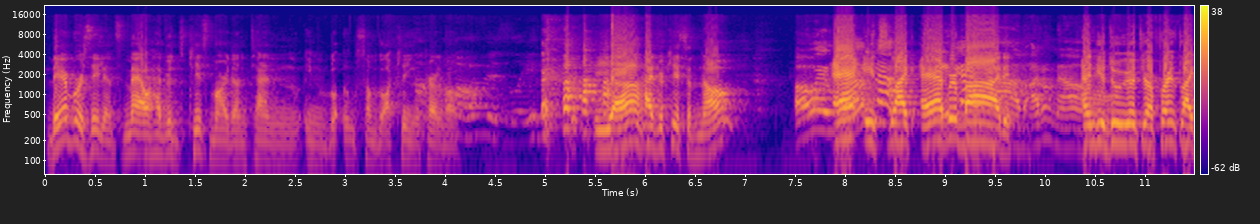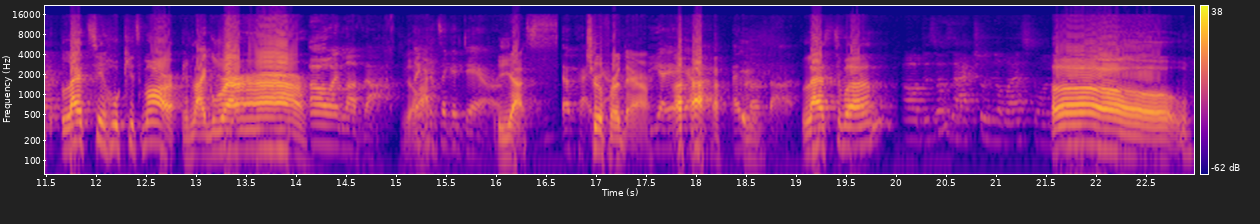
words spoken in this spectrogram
they're Brazilians. Mel, have you kissed more than ten in, blo- some bloquinho carnival? Obviously. yeah, have you kissed it? No. Oh, I love Eh, it's that. like Maybe I everybody. have. I don't know. And you do it with your friends, like let's see who kisses more, and like, "Rawr." Oh, I love that. Yeah. Like it's like a dare. yes, Okay. two yeah. for dare. Yeah, yeah, yeah. I love that. Last one. oh, this was actually the last one. Oh.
